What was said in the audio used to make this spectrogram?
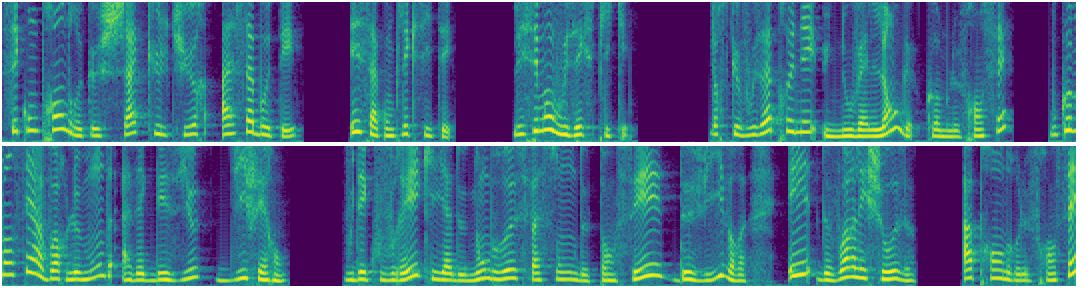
C'est comprendre que chaque culture a sa beauté et sa complexité. Laissez-moi vous expliquer. Lorsque vous apprenez une nouvelle langue, comme le français, vous commencez à voir le monde avec des yeux différents. Vous découvrez qu'il y a de nombreuses façons de penser, de vivre et de voir les choses. Apprendre le français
